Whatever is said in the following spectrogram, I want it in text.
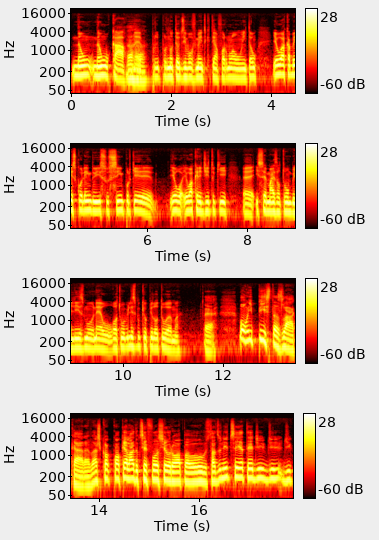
não, não o carro, uhum. né? Por, por não ter o desenvolvimento que tem a Fórmula 1. Então, eu acabei escolhendo isso sim, porque eu, eu acredito que é, isso é mais automobilismo, né? O automobilismo que o piloto ama. É. Bom, e pistas lá, cara? Acho que qualquer lado que você fosse, Europa ou Estados Unidos, você ia ter de, de, de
